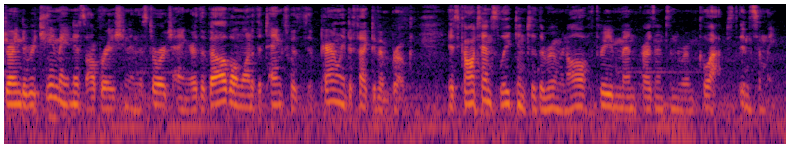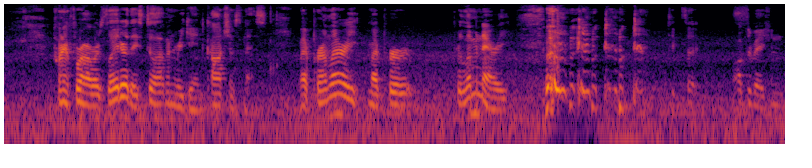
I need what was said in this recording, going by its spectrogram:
During the routine maintenance operation in the storage hangar, the valve on one of the tanks was apparently defective and broke. Its contents leaked into the room and all three men present in the room collapsed instantly. 24 hours later, they still haven't regained consciousness. My preliminary, my per, preliminary observation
